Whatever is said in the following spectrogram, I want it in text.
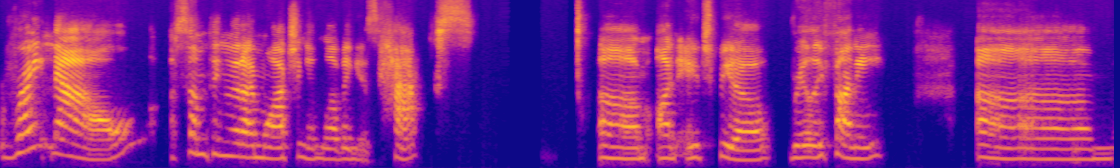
right now, something that I'm watching and loving is Hacks um, on HBO. Really funny. Um,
